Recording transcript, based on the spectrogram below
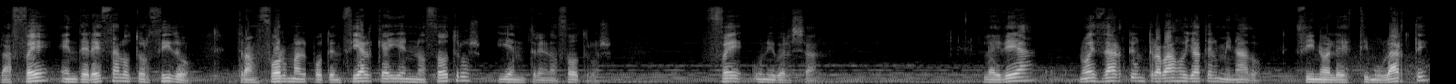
La fe endereza lo torcido, transforma el potencial que hay en nosotros y entre nosotros. Fe universal. La idea no es darte un trabajo ya terminado, sino el estimularte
